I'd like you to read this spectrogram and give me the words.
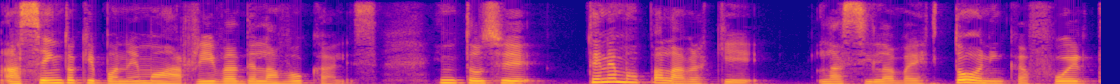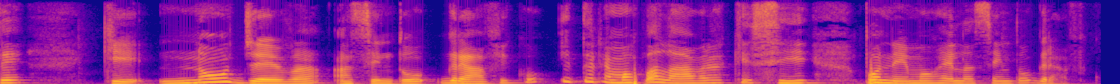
acento que ponemos arriba de las vocales. Entonces, tenemos palabras que la sílaba es tónica, fuerte, que no lleva acento gráfico y tenemos palabras que sí ponemos el acento gráfico.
